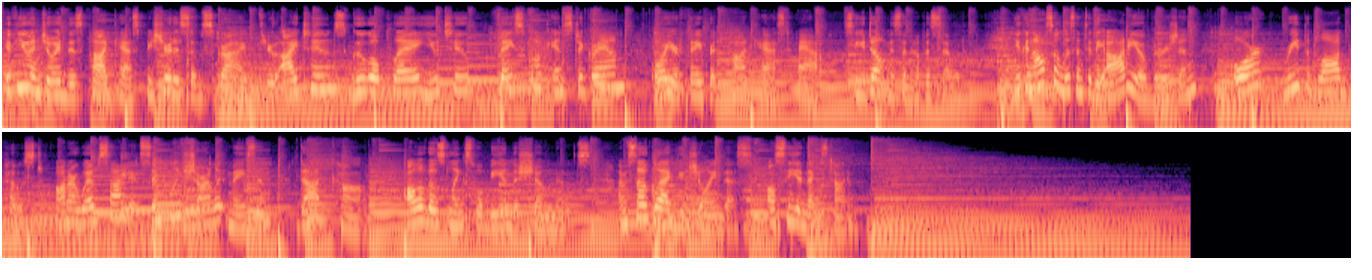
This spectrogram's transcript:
If you enjoyed this podcast, be sure to subscribe through iTunes, Google Play, YouTube, Facebook, Instagram, or your favorite podcast app so you don't miss an episode. You can also listen to the audio version or read the blog post on our website at simplycharlottemason.com. All of those links will be in the show notes. I'm so glad you joined us. I'll see you next time.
